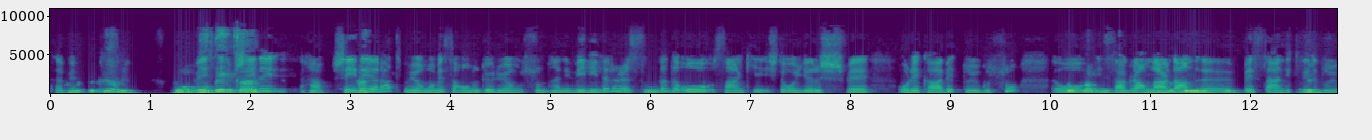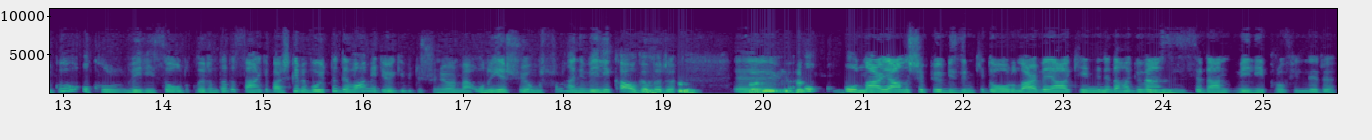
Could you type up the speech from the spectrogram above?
tabii. Anlatabiliyor muyum? Bu, bu Veysel şey de ha şeyi de yaratmıyor mu mesela onu görüyor musun? Hani veliler arasında da o sanki işte o yarış ve o rekabet duygusu e, çok o. Nasıl Instagram'lardan e, beslendikleri Tabii. duygu okul velisi olduklarında da sanki başka bir boyutta devam ediyor gibi düşünüyorum ben. Onu yaşıyor musun? Hani veli kavgaları. E, Tabii ki, tabii o, onlar yanlış yapıyor bizimki doğrular veya kendini daha Evet. güvensiz hisseden veli profilleri.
